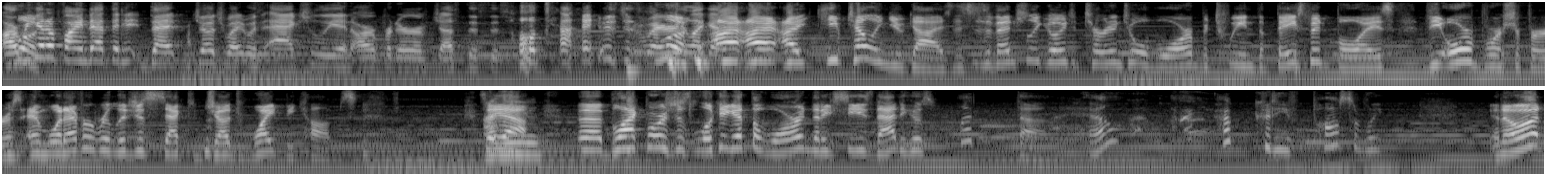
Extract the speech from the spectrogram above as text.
Are we gonna find out that he, that Judge White was actually an arbiter of justice this whole time? It's just wearing Look, like a. I, I, I keep telling you guys, this is eventually going to turn into a war between the basement boys, the orb worshippers, and whatever religious sect Judge White becomes. So I yeah, mean, uh, Blackmore's just looking at the warrant, then he sees that, and he goes, "What the hell? How could he possibly?" You know what?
